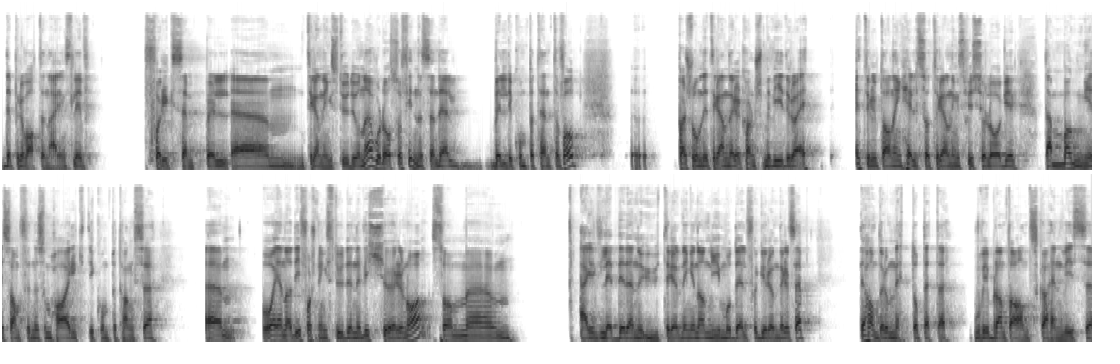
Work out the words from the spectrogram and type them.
det private næringsliv. F.eks. Eh, treningsstudioene, hvor det også finnes en del veldig kompetente folk. Eh, personlige trenere, kanskje med videre- og etterutdanning, helse- og treningsfysiologer. Det er mange i samfunnet som har riktig kompetanse. Eh, og en av de forskningsstudiene vi kjører nå, som er et ledd i denne utredningen av ny modell for grønn resept, det handler om nettopp dette hvor vi bl.a. skal henvise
